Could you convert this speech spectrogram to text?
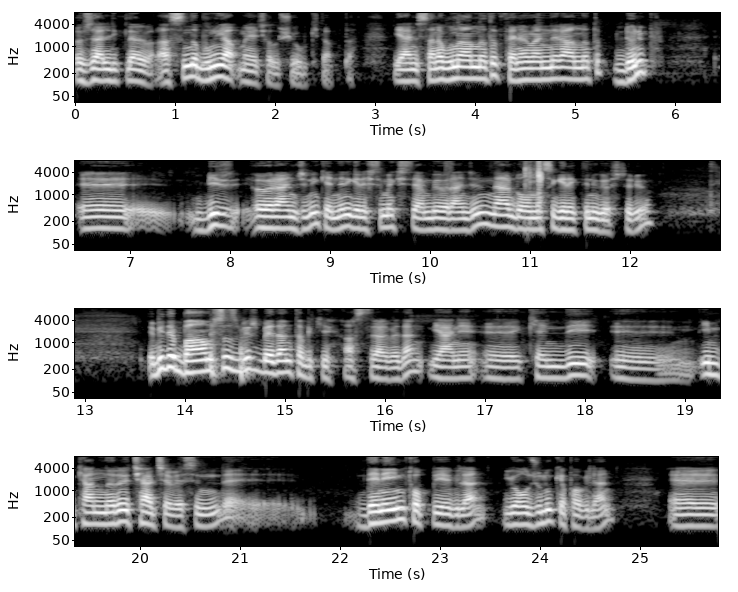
özellikler var. Aslında bunu yapmaya çalışıyor bu kitapta. Yani sana bunu anlatıp, fenomenleri anlatıp dönüp e, bir öğrencinin, kendini geliştirmek isteyen bir öğrencinin nerede olması gerektiğini gösteriyor. E bir de bağımsız bir beden tabii ki astral beden. Yani e, kendi e, imkanları çerçevesinde e, deneyim toplayabilen, yolculuk yapabilen, e,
